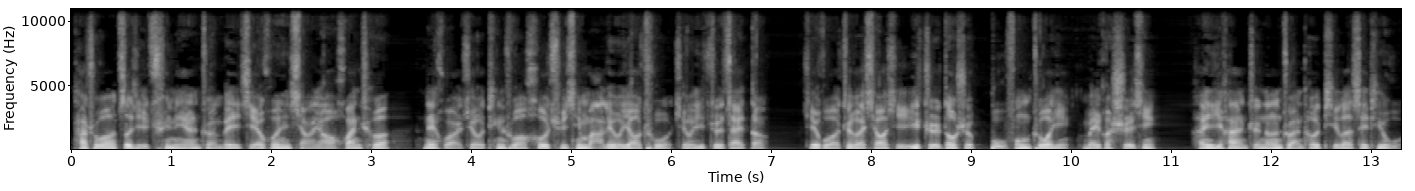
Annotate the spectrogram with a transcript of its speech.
他说自己去年准备结婚，想要换车，那会儿就听说后驱新马六要出，就一直在等。结果这个消息一直都是捕风捉影，没个实信。很遗憾，只能转头提了 CT 五。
